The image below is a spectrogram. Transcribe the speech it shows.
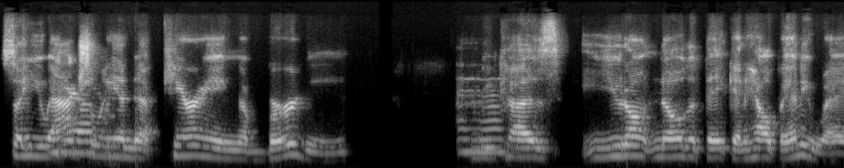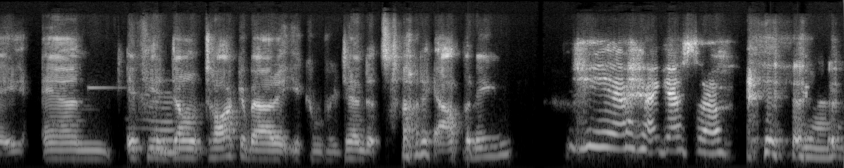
So you yeah. actually end up carrying a burden mm-hmm. because you don't know that they can help anyway. And if you mm-hmm. don't talk about it, you can pretend it's not happening. Yeah, I guess so. yeah.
